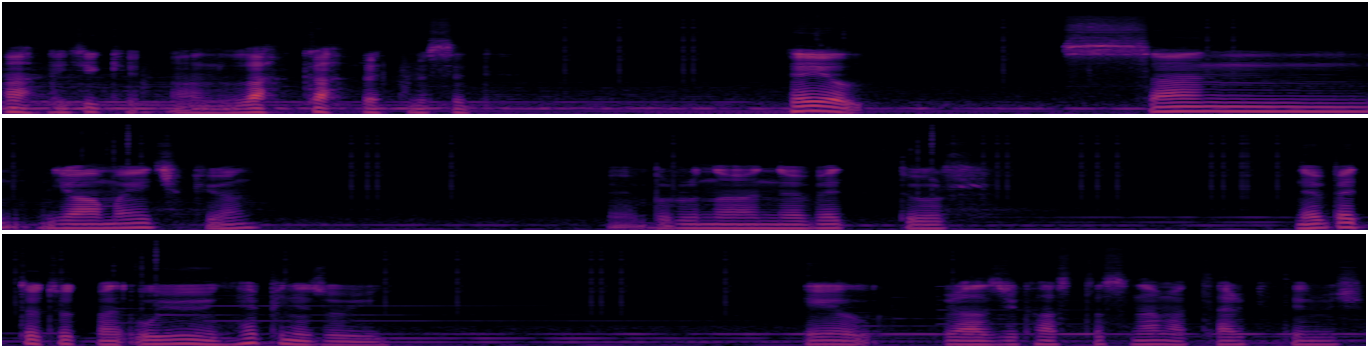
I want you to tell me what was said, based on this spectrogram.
Ha iki ki. Allah kahretmesin. Pale. Sen yağmaya çıkıyorsun. Bruno nöbet dur. Nöbet de tutma. Uyuyun. Hepiniz uyuyun. Pale birazcık hastasın ama terk edilmiş.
